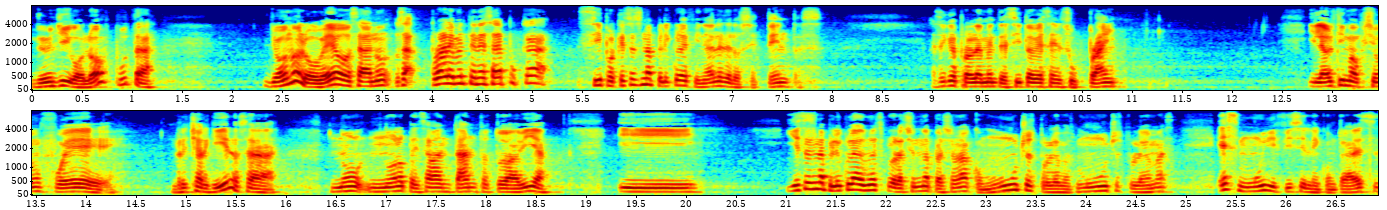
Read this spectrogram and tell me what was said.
un gigolo, puta. Yo no lo veo, o sea, no, o sea, probablemente en esa época sí, porque esta es una película de finales de los 70 Así que probablemente sí todavía está en su prime. Y la última opción fue Richard Gere, o sea, no, no lo pensaban tanto todavía. Y, y esta es una película de una exploración de una persona con muchos problemas, muchos problemas. Es muy difícil de encontrar. Es,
